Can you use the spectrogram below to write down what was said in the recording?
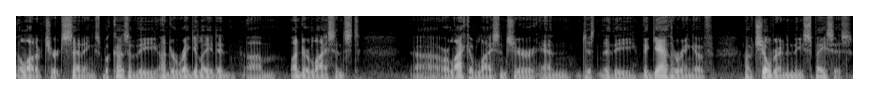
a lot of church settings because of the underregulated, um, under licensed, uh, or lack of licensure, and just the the gathering of of children in these spaces.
